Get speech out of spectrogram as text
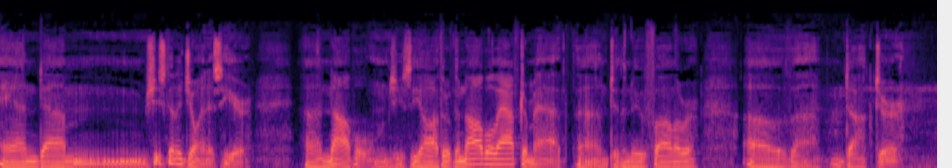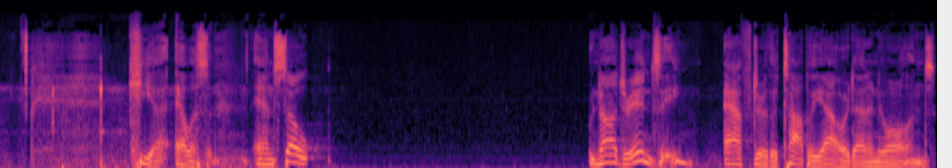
And um, she's going to join us here. Uh, novel. She's the author of the novel Aftermath uh, to the new follower of uh, Dr. Kia Ellison. And so, Nadra Enzi, after the top of the hour down in New Orleans,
